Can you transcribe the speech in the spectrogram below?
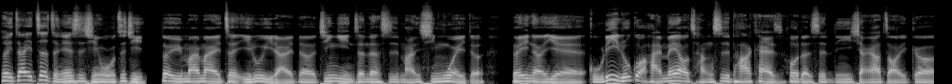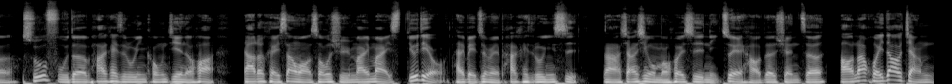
所以在这整件事情，我自己对于麦麦这一路以来的经营真的是蛮欣慰的。所以呢，也鼓励如果还没有尝试 Podcast，或者是你想要找一个舒服的 Podcast 录音空间的话，大家都可以上网搜寻 My My Studio 台北最美 Podcast 录音室。那相信我们会是你最好的选择。好，那回到讲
